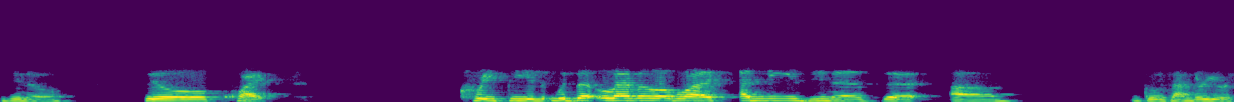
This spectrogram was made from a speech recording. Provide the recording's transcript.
you know, still quite creepy with that level of like uneasiness that um, goes under your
